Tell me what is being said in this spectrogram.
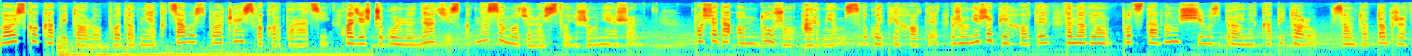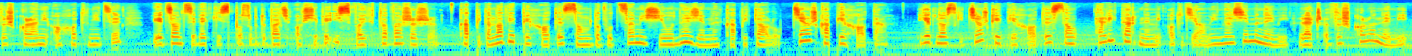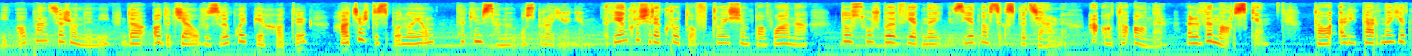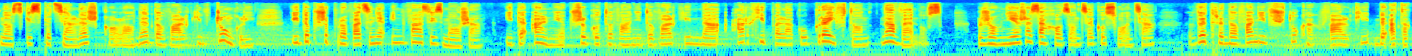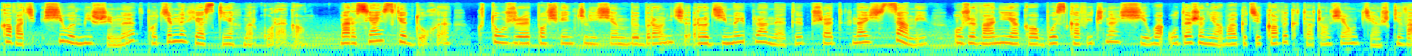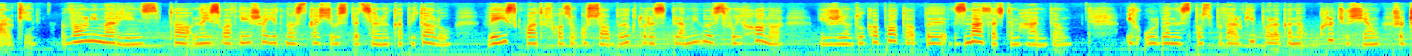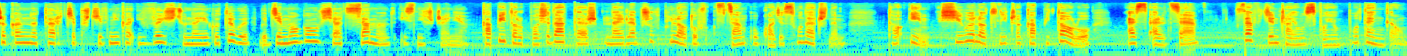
Wojsko Kapitolu, podobnie jak całe społeczeństwo korporacji, kładzie szczególny nacisk na samodzielność swoich żołnierzy. Posiada on dużą armię zwykłej piechoty. Żołnierze piechoty stanowią podstawę sił zbrojnych Kapitolu. Są to dobrze wyszkoleni ochotnicy, wiedzący w jaki sposób dbać o siebie i swoich towarzyszy. Kapitanowie piechoty są dowódcami sił naziemnych Kapitolu. Ciężka piechota. Jednostki ciężkiej piechoty są elitarnymi oddziałami naziemnymi, lecz wyszkolonymi i opancerzonymi do oddziałów zwykłej piechoty, chociaż dysponują takim samym uzbrojeniem. Większość rekrutów czuje się powołana do służby w jednej z jednostek specjalnych, a oto one lwy morskie. To elitarne jednostki specjalne szkolone do walki w dżungli i do przeprowadzenia inwazji z morza, idealnie przygotowani do walki na archipelagu Grafton na Wenus żołnierze zachodzącego słońca, wytrenowani w sztukach walki, by atakować siły Mishimy w podziemnych jaskiniach Merkurego. Marsjańskie duchy, którzy poświęcili się, by bronić rodzimej planety przed najeźdźcami, używani jako błyskawiczna siła uderzeniowa, gdziekolwiek toczą się ciężkie walki. Wolni Marines to najsławniejsza jednostka sił specjalnych Kapitolu. W jej skład wchodzą osoby, które splamiły swój honor i żyją tylko po to, by zmazać tę hańbę. Ich ulubiony sposób walki polega na ukryciu się, przeczekaniu natarcia przeciwnika i wyjściu na jego tyły, gdzie mogą siać zamęt i zniszczenie. Kapitol posiada też najlepszych pilotów w całym Układzie Słonecznym. To im siły lotnicze Kapitolu, SLC, zawdzięczają swoją potęgę.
